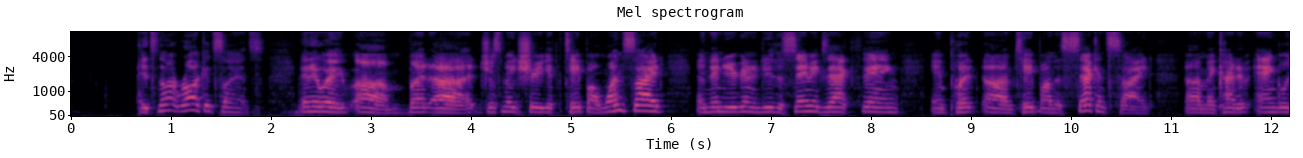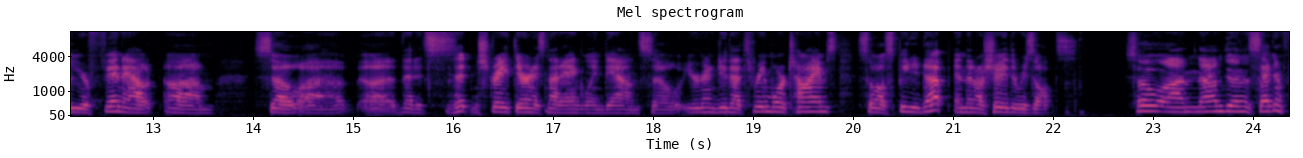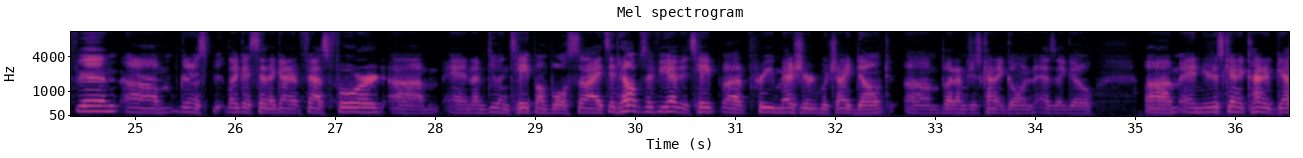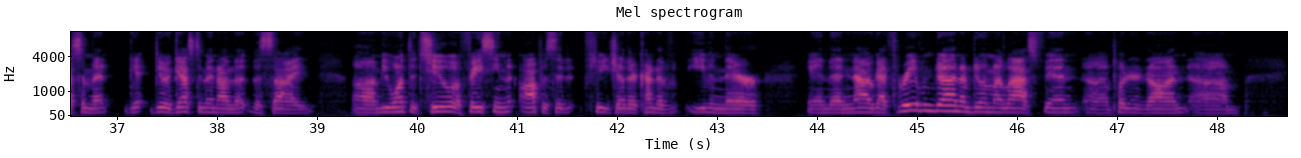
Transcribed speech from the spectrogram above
It's not rocket science. Anyway, um, but uh, just make sure you get the tape on one side, and then you're going to do the same exact thing and put um, tape on the second side um, and kind of angle your fin out um, so uh, uh, that it's sitting straight there and it's not angling down. So you're going to do that three more times. So I'll speed it up, and then I'll show you the results. So um, now I'm doing the second fin. Um, gonna like I said, I got it fast forward, um, and I'm doing tape on both sides. It helps if you have the tape uh, pre-measured, which I don't, um, but I'm just kind of going as I go. Um, and you're just gonna kind of guesstimate, get, do a guesstimate on the the side. Um, you want the two facing opposite to each other, kind of even there. And then now I've got three of them done. I'm doing my last fin, uh, putting it on.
